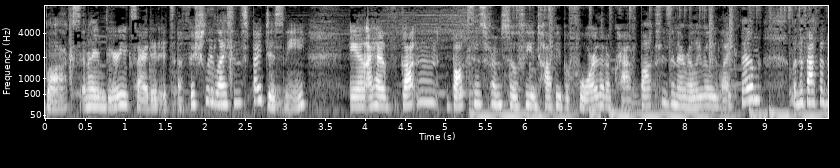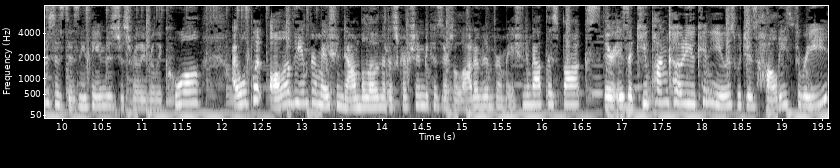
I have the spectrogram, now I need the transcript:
box and I am very excited. It's officially licensed by Disney and I have gotten boxes from Sophie and Toffee before that are craft boxes and I really, really like them. But the fact that this is Disney themed is just really, really cool. I will put all of the information down below in the description because there's a lot of information about this box. There is a coupon code you can use, which is Holly3.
